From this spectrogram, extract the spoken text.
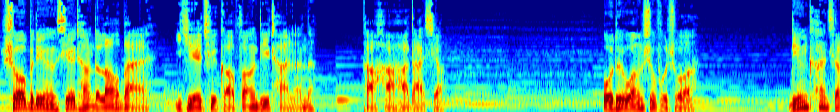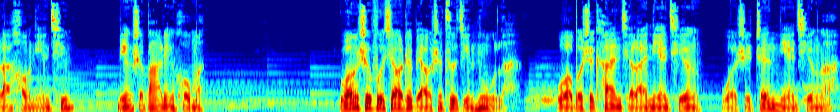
说不定鞋厂的老板也去搞房地产了呢，他哈哈大笑。我对王师傅说：“您看起来好年轻，您是八零后吗？”王师傅笑着表示自己怒了：“我不是看起来年轻，我是真年轻啊！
